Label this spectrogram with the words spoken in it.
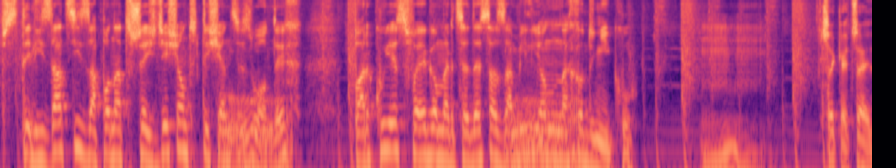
w stylizacji za ponad 60 tysięcy złotych parkuje swojego Mercedesa za milion na chodniku. Czekaj, czekaj,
